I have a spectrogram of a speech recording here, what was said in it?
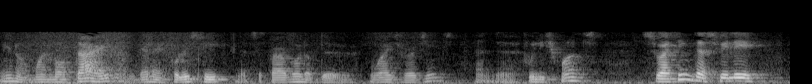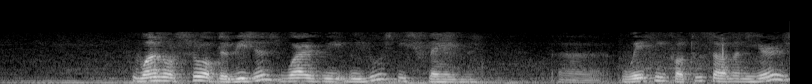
you know, and more tired, and then I fall asleep. That's the parable of the wise virgins and the foolish ones. So I think that's really one or also of the reasons why we, we lose this flame. Uh, waiting for 2000 years,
